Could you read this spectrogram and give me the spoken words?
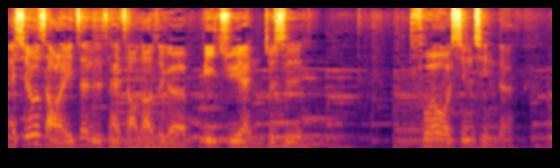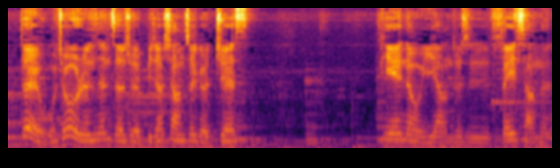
哎，其实我找了一阵子才找到这个 BGM，就是符合我心情的。对我觉得我人生哲学比较像这个 Jazz Piano 一样，就是非常的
